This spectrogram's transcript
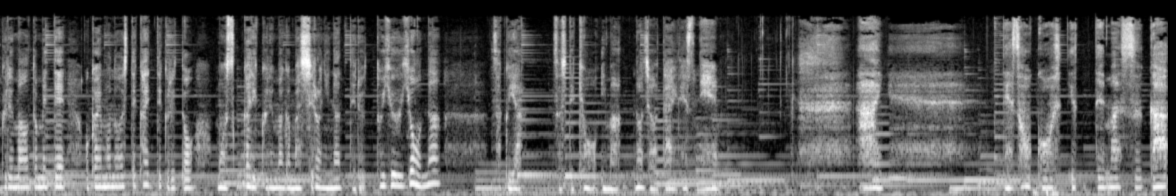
車を止めてお買い物をして帰ってくるともうすっかり車が真っ白になってるというような昨夜そして今日今の状態ですね。はい。でそうこう言ってますが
